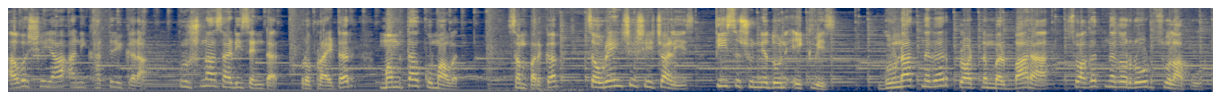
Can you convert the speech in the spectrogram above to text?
अवश्य या आणि खात्री करा. कृष्णा साडी सेंटर. प्रोप्रायटर ममता कुमावत. संपर्क चौऱ्याऐंशी शेचाळीस तीस शून्य दोन एकवीस. गुरुनाथ नगर प्लॉट नंबर बारा स्वागत नगर रोड सोलापूर.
